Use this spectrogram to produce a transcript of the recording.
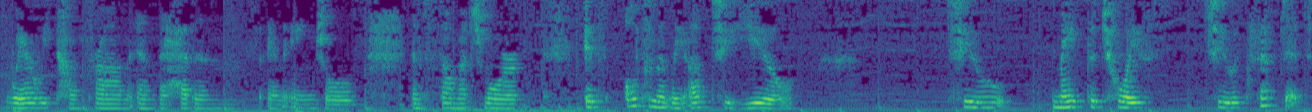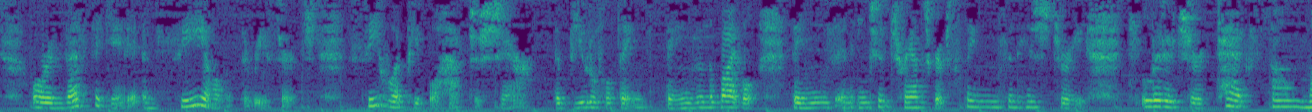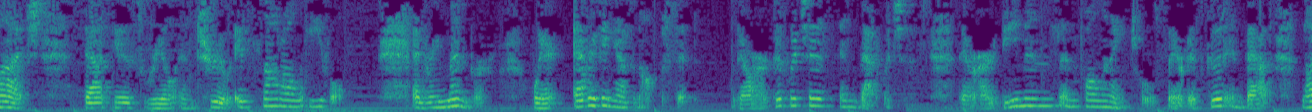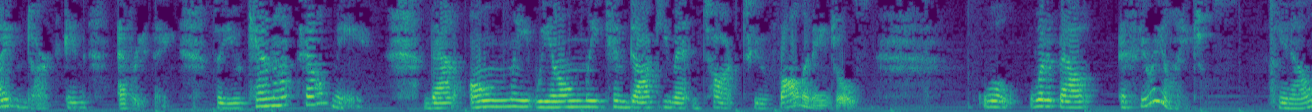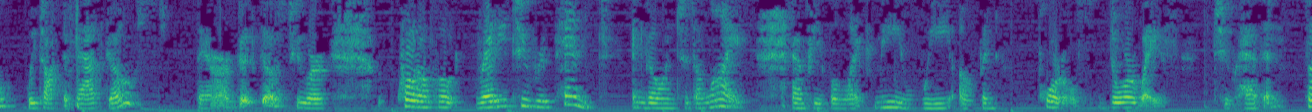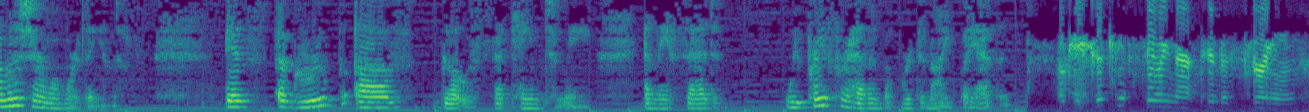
where we come from and the heavens and angels and so much more. It's ultimately up to you to make the choice to accept it or investigate it and see all of the research, see what people have to share the beautiful things, things in the Bible, things in ancient transcripts, things in history, t- literature, text, so much that is real and true. It's not all evil. And remember, where everything has an opposite. There are good witches and bad witches. There are demons and fallen angels. There is good and bad, light and dark in everything. So you cannot tell me that only we only can document and talk to fallen angels well, what about ethereal angels? You know, we talked to bad ghosts. There are good ghosts who are, quote unquote, ready to repent and go into the light. And people like me, we open portals, doorways to heaven. So I'm going to share one more thing in this. It's a group of ghosts that came to me and they said, We prayed for heaven, but we're denied by heaven. Okay, just keep doing that to the screen.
